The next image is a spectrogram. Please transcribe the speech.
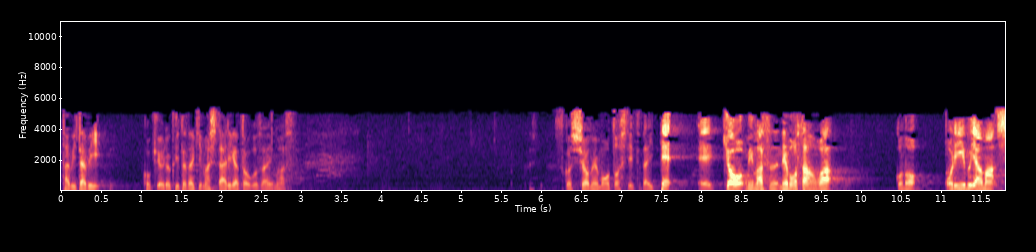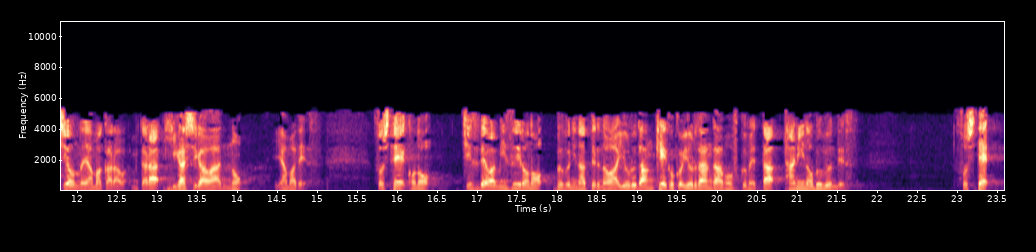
たびたびご協力いただきましてありがとうございます。少し照明も落としていただいて、えー、今日見ますネボ山は、このオリーブ山、シオンの山から見たら東側の山です。そしてこの地図では水色の部分になっているのはヨルダン渓谷、ヨルダン川も含めた谷の部分です。そして、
